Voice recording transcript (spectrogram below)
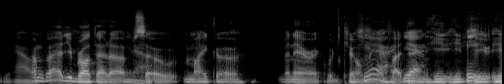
you know. I'm glad you brought that up. You know, so Micah Manerick would kill yeah, me if I yeah. didn't. He he he, he, he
